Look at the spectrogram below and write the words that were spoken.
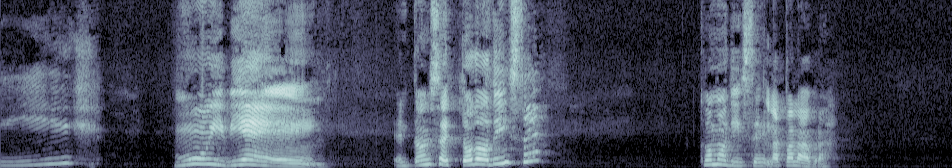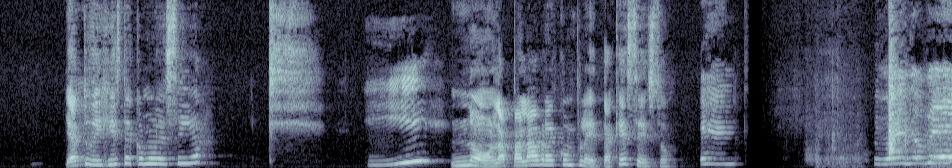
T, Muy bien. Entonces, ¿todo dice? ¿Cómo dice la palabra? ¿Ya tú dijiste cómo decía? No, la palabra completa. ¿Qué es eso? bueno, vea.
